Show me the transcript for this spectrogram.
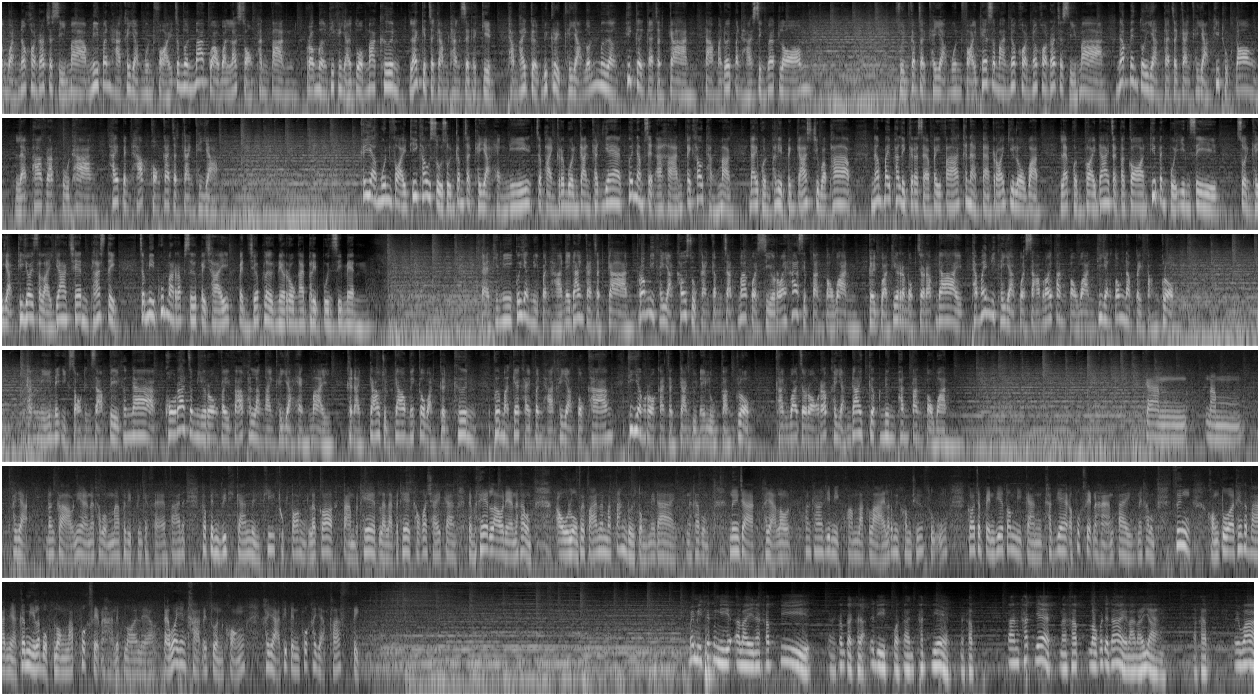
จังหวัดนครราชสีมา มีปัญหาขยะมูลฝอยจำนวนมากกว่าวันละ 2,000 ตัน เพราะเมืองที่ขยายตัวมากขึ้น และกิจกรรมทางเศรษฐกิจทำให้เกิดวิกฤตขยะล้นเมืองที่เกินการจัดการ ตามมาด้วยปัญหาสิ่งแวดล้อมศูนย์กำจัดขยะมูลฝอยเทศบาลนครนครราชสีมา นับเป็นตัวอย่างการจัดการขยะที่ถูกต้อง และภาครัฐปูทางให้เป็นทับของการจัดการขยะ ขยะมูลฝอยที่เข้าสู่ศูนย์กำจัดขยะแห่งนี้ จะผ่านกระบวนการคัดแยกเพื่อนำเศษอาหารไปเข้าถังหมัก ได้ผลผลิตเป็นก๊าซชีวภาพนำไปผลิตกระแสไฟฟ้าขนาด 800 กิโลวัตต์ และผลพลอยได้จากตะกอนที่เป็นปุ๋ยอินทรีย์ ส่วนขยะที่ย่อยสลายยากเช่น พลาสติก จะมีผู้มารับซื้อไปใช้เป็นเชื้อเพลิงในโรงงานผลิตปูนซีเมนต์ แต่ที่นี่ก็ยังมีปัญหาในด้านการจัดการ เพราะมีขยะเข้าสู่การกำจัดมากกว่า 450 ตันต่อวัน เกินกว่าที่ระบบจะรับได้ทำให้มีขยะกว่า 300 ตันต่อวันที่ยังต้องนำไปฝังกลบทั้งนี้ในอีก 2-3 ปีข้างหน้า โคราชจะมีโรงไฟฟ้าพลังงานขยะแห่งใหม่ ขนาด 9.9 เมกะวัตต์เกิดขึ้น เพื่อมาแก้ไขปัญหาขยะตกค้าง ที่ยังรอการจัดการอยู่ในหลุมฝังกลบ คาดว่าจะรองรับขยะได้เกือบ 1,000 ตันต่อวัน การ นำขยะดังกล่าวเนี่ยนะครับผมมาผลิตเป็นกระแสไฟฟ้าเนี่ยก็เป็นวิธีการหนึ่งที่ถูกต้อง แล้วก็ต่างประเทศหลาย ๆ ประเทศเขาก็ใช้กันแต่ประเทศเราเนี่ยนะครับผมเอาโรงไฟฟ้านั้นมาตั้งโดยตรงไม่ได้นะครับผมเนื่องจากขยะเราค่อนข้างที่มีความหลากหลาย แล้วก็มีความชื้นสูง ก็จะเป็นที่จะต้องมีการคัดแยกเอาพวกเศษอาหารไปนะครับผมซึ่งของตัวเทศบาลเนี่ยก็มีระบบรองรับพวกเศษอาหารเรียบร้อยแล้ว แต่ว่ายังขาดในส่วนของขยะที่เป็นพวกขยะพลาสติก ไม่มีเทคโนโลยีอะไรนะครับที่กำจัดขยะได้ดีกว่าการคัดแยกนะครับ การคัดแยกนะครับเราก็จะได้หลาย ๆ อย่างนะครับ ไม่ว่า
